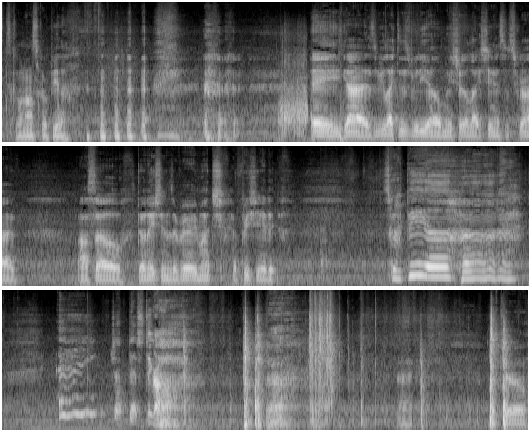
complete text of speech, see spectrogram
What's going on, Scorpio? hey guys, if you like this video, make sure to like, share, and subscribe. Also, donations are very much appreciated. Scorpio, hey, drop that sticker. Ah. Alright. Left arrow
